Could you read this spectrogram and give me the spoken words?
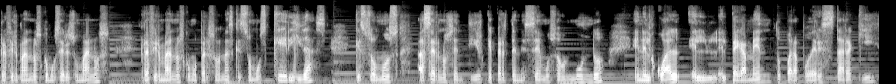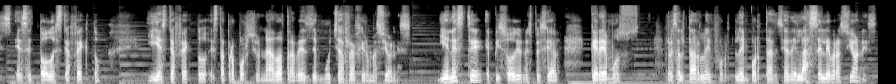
reafirmarnos como seres humanos, reafirmarnos como personas que somos queridas, que somos hacernos sentir que pertenecemos a un mundo en el cual el, el pegamento para poder estar aquí es todo este afecto y este afecto está proporcionado a través de muchas reafirmaciones. Y en este episodio en especial queremos resaltar la, importancia de las celebraciones.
